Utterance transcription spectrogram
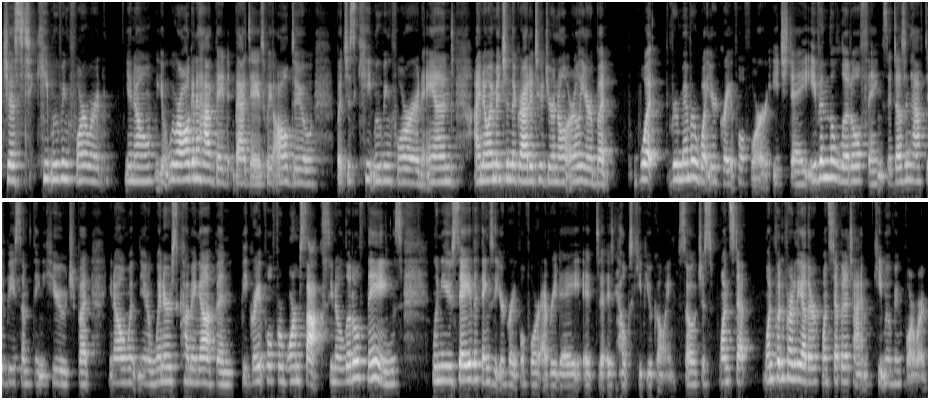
just keep moving forward. You know, we're all going to have bad days. We all do, but just keep moving forward. And I know I mentioned the gratitude journal earlier, but what remember what you're grateful for each day even the little things it doesn't have to be something huge but you know when you know winter's coming up and be grateful for warm socks you know little things when you say the things that you're grateful for every day it, it helps keep you going so just one step one foot in front of the other one step at a time keep moving forward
